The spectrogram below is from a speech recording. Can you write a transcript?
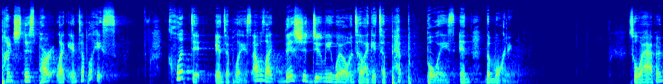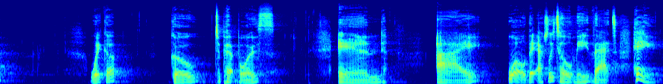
punched this part like into place clipped it into place. I was like, this should do me well until I get to Pep Boys in the morning. So what happened? Wake up, go to Pep Boys, and I, well, they actually told me that, hey,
